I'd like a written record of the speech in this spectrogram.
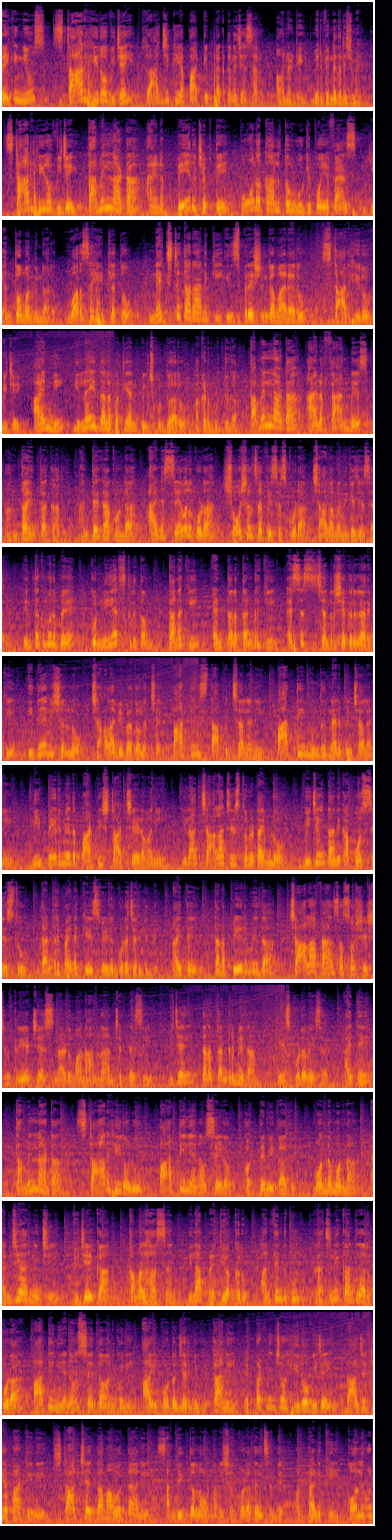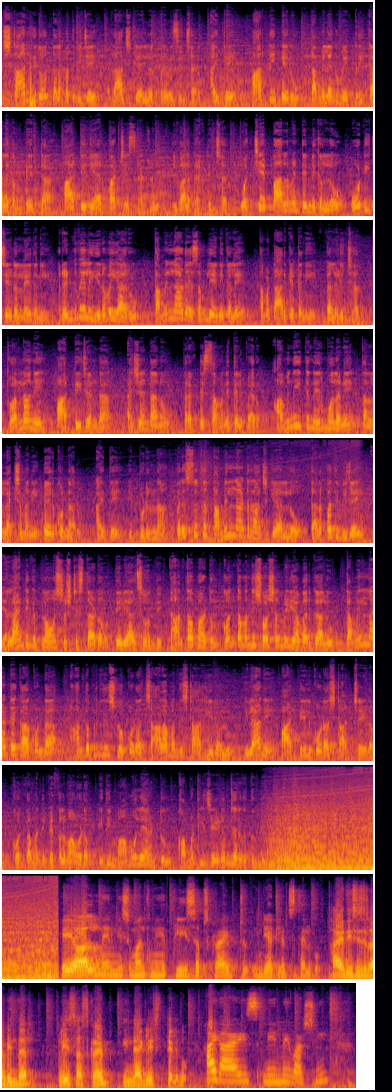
Breaking news star hero Vijay రాజకీయ party ప్రకటన చేశారు. అవునండి మీరు విన్నది నిజమే. స్టార్ హీరో విజయ్ తమిళనాట ఆయన పేరు చెప్తే పూనకాలతో ఊగిపోయే ఫ్యాన్స్ ఎంతో మంది ఉన్నారు. వరుస హిట్లతో నెక్స్ట్ తరానికి ఇన్స్పిరేషన్గా మారారు స్టార్ హీరో విజయ్. ఆయన్ని ఇలై దళపతి అని పిలుచుకుంటారు అక్కడ ముద్దుగా. తమిళనాట ఆయన ఫ్యాన్ బేస్ అంతా ఇంతా కాదు. అంతేకాకుండా ఆయన సేవలు కూడా సోషల్ సర్వీసెస్ కూడా చాలా మందికే చేశారు. ఇంతకు మునిపే కొన్ని ఇయర్స్ క్రితం తనకి అండ్ తన తండ్రికి ఎస్ఎస్ చంద్రశేఖర్ గారికి ఇదే విషయంలో చాలా విభేదాలు వచ్చాయి. పార్టీని స్థాపించాలని పార్టీ ముందుకు నడిపించాలని నీ పేరు మీద పార్టీ స్టార్ట్ చేయడం అని ఇలా చాలా చేస్తున్న టైంలో విజయ్ దానికి అపోజ్ చేస్తూ తండ్రి పైన కేసు వేయడం కూడా జరిగింది. అయితే తన పేరు మీద చాలా ఫ్యాన్స్ అసోసియేషన్ క్రియేట్ చేస్తున్నాడు మా నాన్న అని చెప్పేసి విజయ్ తన తండ్రి మీద కేసు కూడా వేశారు. అయితే తమిళనాట స్టార్ హీరోలు పార్టీని అనౌన్స్ చేయడం కొత్తేమీ కాదు. మొన్న మొన్న ఎంజీఆర్ నుంచి విజయ్ ఖాన్ కమల్ హాసన్ ఇలా ప్రతి ఒక్కరు. అంతెందుకు? రజనీకాంత్ గారు కూడా పార్టీని అనౌన్స్ చేద్దాం అనుకుని ఆగిపోవడం జరిగింది. కానీ ఎప్పటి నుంచో హీరో విజయ్ రాజకీయ పార్టీని స్టార్ట్ చేద్దామా వద్దా అని సందిగ్ధంలో ఉన్న విషయం కూడా తెలిసిందే. మొత్తానికి Kollywood star hero Thalapathy Vijay రాజకీయాల్లోకి ప్రవేశించారు. అయితే పార్టీ పేరు తమిళకు వెట్రి కలగం పేరిట పార్టీని ఏర్పాటు చేసినట్లు ఇవాళ ప్రకటించారు. వచ్చే పార్లమెంట్ ఎన్నికల్లో పోటీ చేయడం లేదని రెండు వేల ఇరవై ఆరు తమిళనాడు అసెంబ్లీ ఎన్నికలే తమ టార్గెట్ అని వెల్లడించారు. త్వరలోనే పార్టీ జెండా అజెండాను ప్రకటిస్తామని తెలిపారు. అవినీతి నిర్మూలనే తన లక్ష్యమని పేర్కొన్నారు. అయితే ఇప్పుడున్న ప్రస్తుత తమిళనాడు రాజకీయాల్లో దళపతి విజయ్ ఎలాంటి విప్లవం సృష్టిస్తాడో తెలియాల్సి ఉంది. దాంతో పాటు కొంతమంది సోషల్ మీడియా వర్గాలు తమిళనాటే కాకుండా ఆంధ్రప్రదేశ్లో కూడా చాలా మంది స్టార్ హీరోలు ఇలానే పార్టీలు కూడా స్టార్ట్ చేయడం కొంతమంది విఫలం అవడం ఇది మామూలే అంటూ కామెంట్లు చేయడం జరుగుతుంది. హే ఆల్ నేను మీ సుమంత్ని. Please subscribe to India Glitz Telugu hi this is Ravinder please subscribe India Glitz Telugu hi guys నేను మీ Varshini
